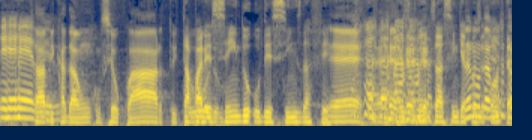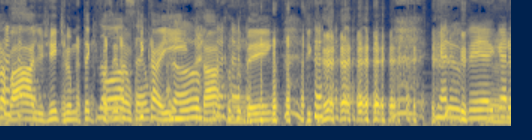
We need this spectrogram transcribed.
É, sabe? meu. Cada um com seu quarto e Tá tudo. parecendo o The Sims da Fê. É, é. Mais ou menos assim que a não, não, coisa dá muito acontece. trabalho, gente. Vamos ter que fazer. não, Nossa, é fica um aí, trampo. tá? Tudo bem. Fica... Quero ver, quero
